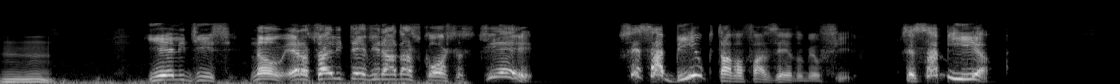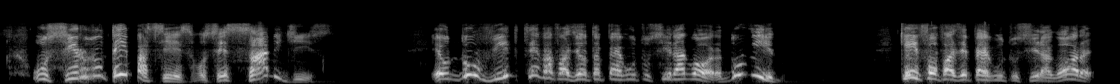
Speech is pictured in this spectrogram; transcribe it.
Uhum. E ele disse: não, era só ele ter virado as costas. Tchê, você sabia o que estava fazendo, meu filho. Você sabia. O Ciro não tem paciência, você sabe disso. Eu duvido que você vai fazer outra pergunta ao Ciro agora. Duvido. Quem for fazer pergunta ao Ciro agora,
